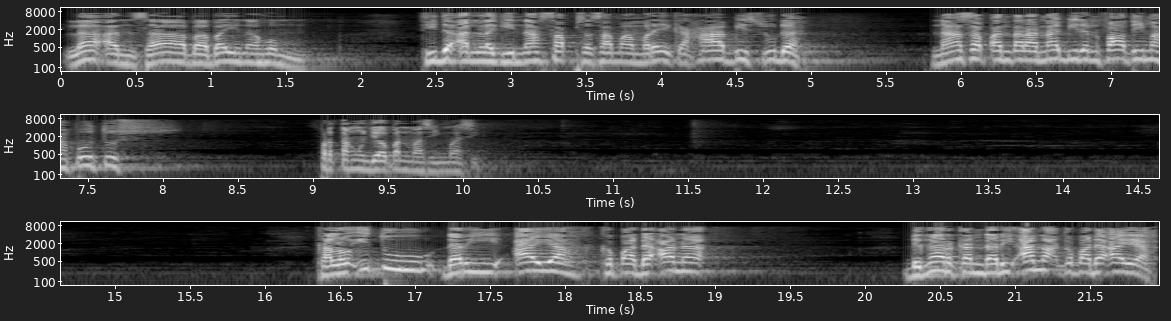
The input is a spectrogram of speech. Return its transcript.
La ansaba bainahum tidak ada lagi nasab sesama mereka. Habis sudah. Nasab antara Nabi dan Fatimah putus. Pertanggungjawaban masing-masing. Kalau itu dari ayah kepada anak, dengarkan dari anak kepada ayah.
